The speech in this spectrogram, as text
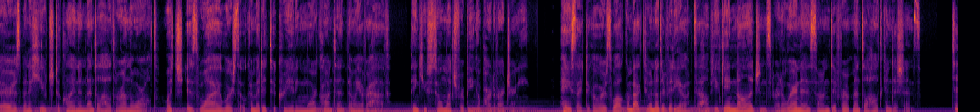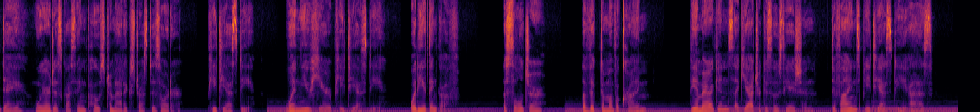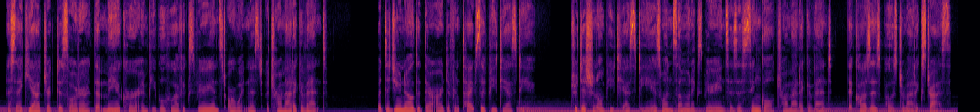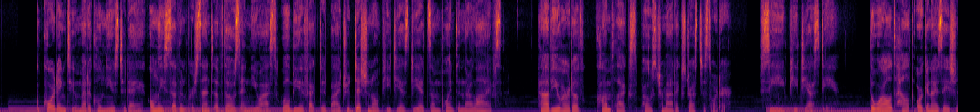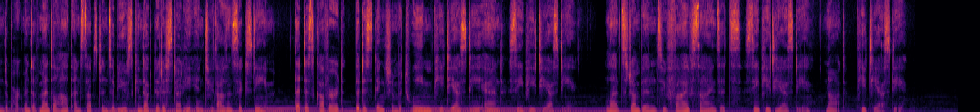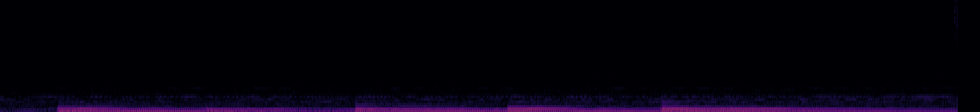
there has been a huge decline in mental health around the world, which is why we're so committed to creating more content than we ever have. Thank you so much for being a part of our journey. Hey Psych2Goers, welcome back to another video to help you gain knowledge and spread awareness on different mental health conditions. Today, we're discussing post-traumatic stress disorder, PTSD. When you hear PTSD, what do you think of? A soldier? A victim of a crime? The American Psychiatric Association defines PTSD as a psychiatric disorder that may occur in people who have experienced or witnessed a traumatic event. But did you know that there are different types of PTSD? Traditional PTSD is when someone experiences a single traumatic event that causes post-traumatic stress. According to Medical News Today, only 7% of those in the US will be affected by traditional PTSD at some point in their lives. Have you heard of complex post-traumatic stress disorder, CPTSD? The World Health Organization Department of Mental Health and Substance Abuse conducted a study in 2016 that discovered the distinction between PTSD and CPTSD. Let's jump into five signs it's CPTSD, not PTSD.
